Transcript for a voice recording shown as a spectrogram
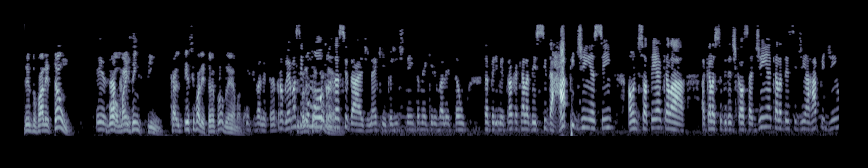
Dentro do valetão? Exatamente. Bom, mas enfim, esse valetão é problema. Esse valetão é problema, assim como é outros da cidade, né, Kiko? A gente tem também aquele valetão da perimetral, que é aquela descida rapidinha, assim, onde só tem aquela aquela subida de calçadinha, aquela descidinha rapidinho,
